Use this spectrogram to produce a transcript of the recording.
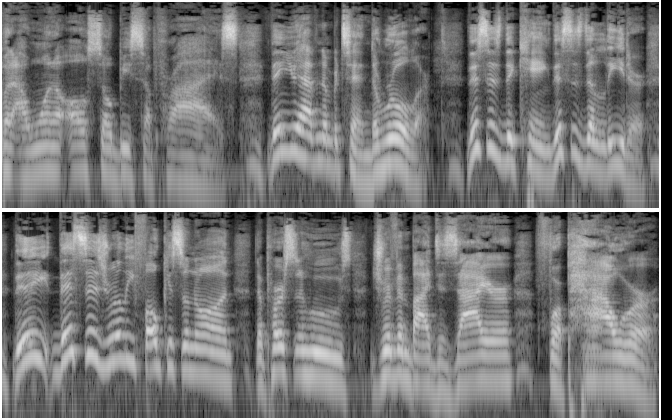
but I want to also be surprised. Then you have number 10, the ruler. This is the king. This is the leader. this is really focusing on the person who's driven by desire for power,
